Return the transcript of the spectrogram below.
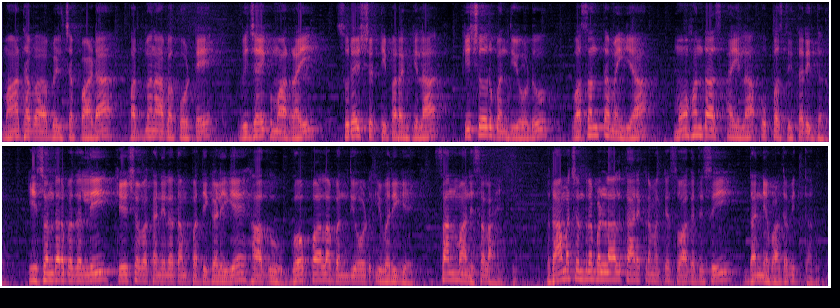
ಮಾಧವ ಬಿಳ್ಚಪ್ಪಾಡ ಪದ್ಮನಾಭ ಕೋಟೆ ವಿಜಯ್ ಕುಮಾರ್ ರೈ, ಸುರೇಶ್ ಶೆಟ್ಟಿ ಪರಂಕಿಲ ಕಿಶೋರ್ ಬಂದಿಯೋಡು ವಸಂತಮಯ್ಯ ಮೋಹನ್ ದಾಸ್ ಐಲ ಉಪಸ್ಥಿತರಿದ್ದರು. ಈ ಸಂದರ್ಭದಲ್ಲಿ ಕೇಶವ ಕನಿಲ ದಂಪತಿಗಳಿಗೆ ಹಾಗೂ ಗೋಪಾಲ ಬಂದಿಯೋಡ್ ಇವರಿಗೆ ಸನ್ಮಾನಿಸಲಾಯಿತು. ರಾಮಚಂದ್ರ ಬಳ್ಳಾಲ್ ಕಾರ್ಯಕ್ರಮಕ್ಕೆ ಸ್ವಾಗತಿಸಿ ಧನ್ಯವಾದವಿತ್ತರು.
